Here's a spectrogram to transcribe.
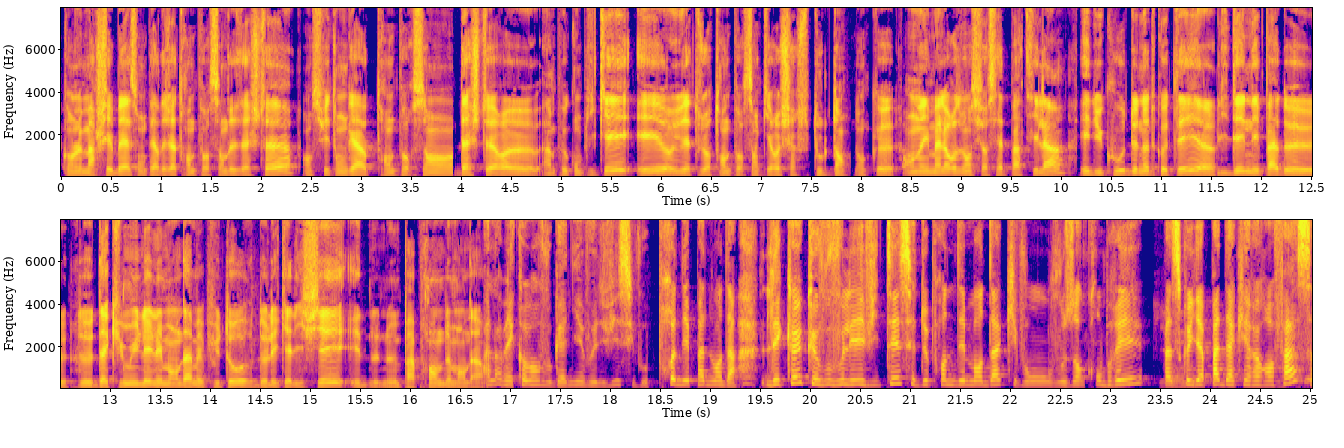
quand le marché baisse, on perd déjà 30% des acheteurs. Ensuite, on garde 30% d'acheteurs euh, un peu compliqués et euh, il y a toujours 30% qui recherchent tout le temps. Donc, on est malheureusement sur cette partie-là. Et du coup, de notre côté, l'idée n'est pas de d'accumuler les mandats, mais plutôt de les qualifier et de ne pas prendre de mandats. Alors, mais comment vous gagnez votre vie si vous prenez pas de mandats? L'écueil que vous voulez éviter, c'est de prendre des mandats qui vont vous encombrer parce qu'il n'y a pas d'acquéreur en face?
